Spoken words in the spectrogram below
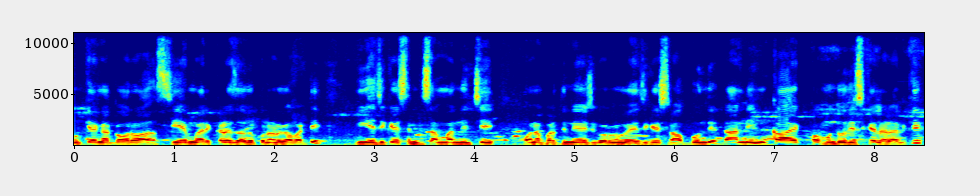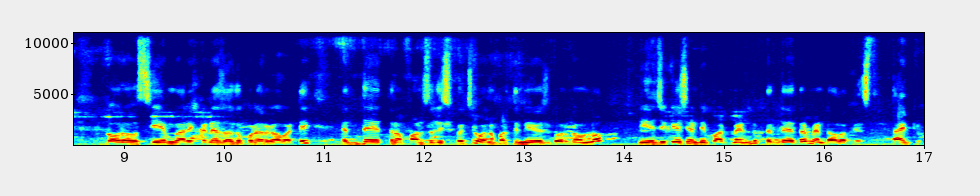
ముఖ్యంగా గౌరవ సీఎం గారు ఇక్కడే చదువుకున్నాడు కాబట్టి ఈ ఎడ్యుకేషన్కి సంబంధించి వనపర్తి నియోజకవర్గంలో ఎడ్యుకేషన్ హబ్ ఉంది. దాన్ని ఇంకా ఎక్కువ ముందుకు తీసుకెళ్ళడానికి గౌరవ సీఎం గారు ఇక్కడనే చదువుకున్నారు కాబట్టి పెద్ద ఎత్తున ఫండ్స్ తీసుకొచ్చి వనపర్తి నియోజకవర్గంలో ఈ ఎడ్యుకేషన్ డిపార్ట్మెంట్ను పెద్ద ఎత్తున మేము డెవలప్ చేస్తాం. థ్యాంక్ యూ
